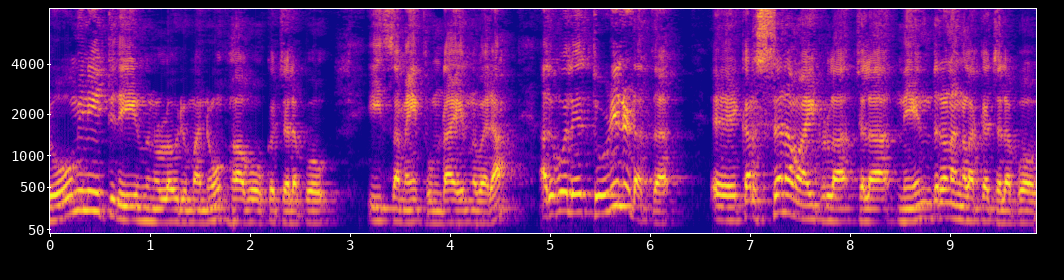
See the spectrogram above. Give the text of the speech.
ഡോമിനേറ്റ് ചെയ്യുന്നതിനുള്ള ഒരു മനോഭാവമൊക്കെ ചിലപ്പോൾ ഈ സമയത്ത് ഉണ്ടായെന്ന് വരാം. അതുപോലെ തൊഴിലിടത്ത് കർശനമായിട്ടുള്ള ചില നിയന്ത്രണങ്ങളൊക്കെ ചിലപ്പോൾ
